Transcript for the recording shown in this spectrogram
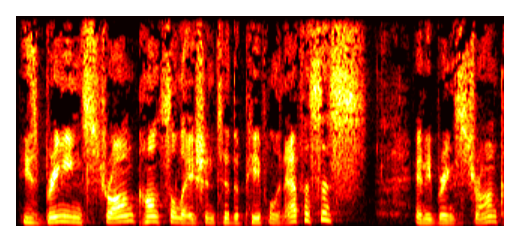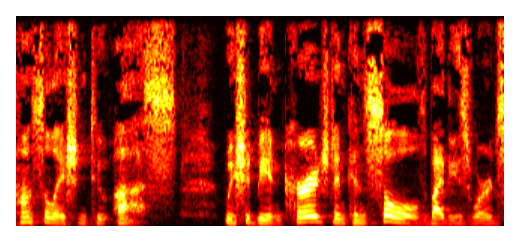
He's bringing strong consolation to the people in Ephesus, and he brings strong consolation to us. We should be encouraged and consoled by these words,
